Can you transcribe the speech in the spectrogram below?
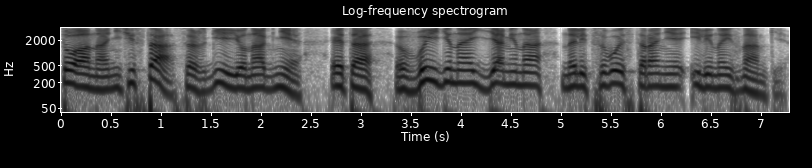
то она нечиста, сожги ее на огне. Это выеденная ямина на лицевой стороне или на изнанке.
